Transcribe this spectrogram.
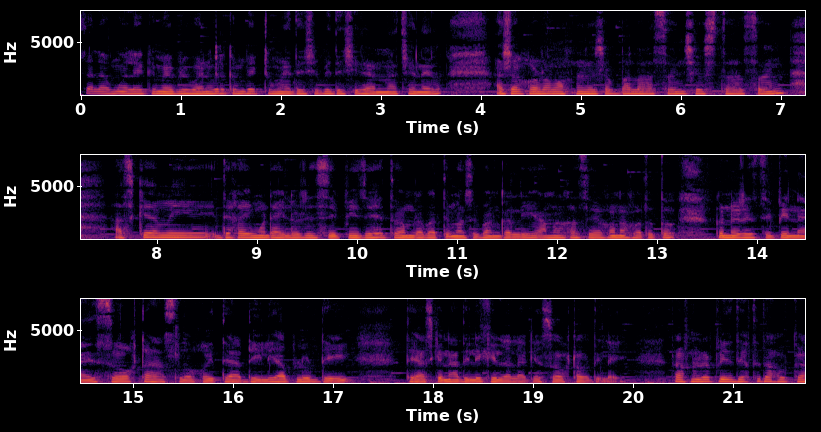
আসসালামু আলাইকুম everyone, welcome back to my দেশি বিদেশি রান্না চ্যানেল। আশা করলাম আপনারা সব ভালো আছেন, সুস্থ আছেন। আজকে আমি দেখাই দেখাইমো ডাইলের রেসিপি যেহেতু আমরা বাতি মাছে বাঙালি, আমার কাছে এখন আপাতত কোনো রেসিপি নাই। শখটা আসলো হইতে আর ডেইলি আপলোড দেই। তে আজকে না দিলে খেলা লাগে শখটাও দিলাই। তো আপনারা প্লিজ দেখতে থাকুকা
